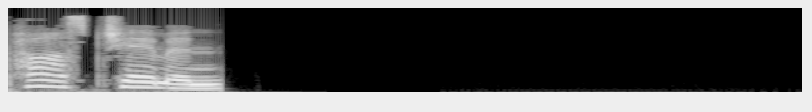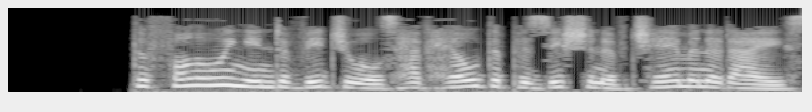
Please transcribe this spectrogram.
Past chairman The following individuals have held the position of chairman at ACE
